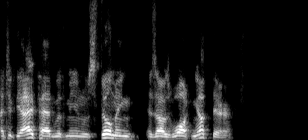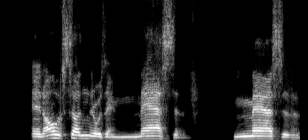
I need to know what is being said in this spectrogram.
I took the iPad with me and was filming as I was walking up there. And all of a sudden, there was a massive, massive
